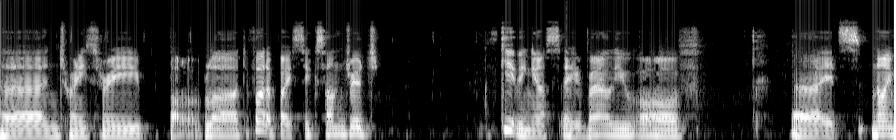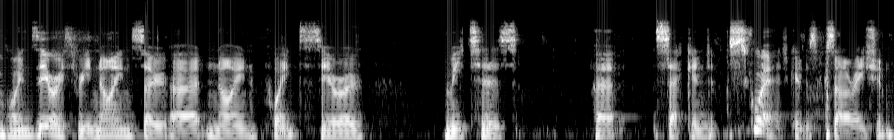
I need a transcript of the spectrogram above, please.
uh, and 23 blah blah blah divided by 600 giving us a value of uh, it's 9.039 so uh, 9.0 meters per second squared gives us acceleration.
